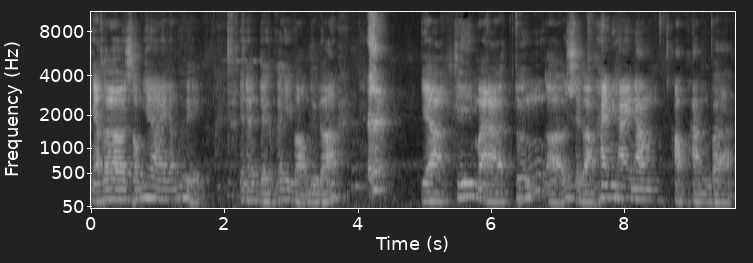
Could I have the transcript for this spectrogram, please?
Nhà thơ sống dai lắm quý vị, cho nên đừng có hy vọng điều đó. Và khi mà Tuấn ở Sài Gòn 22 năm học hành và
